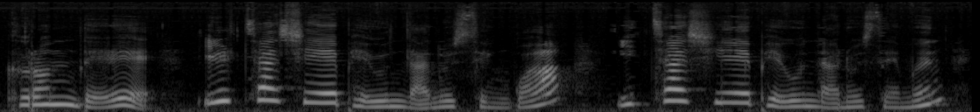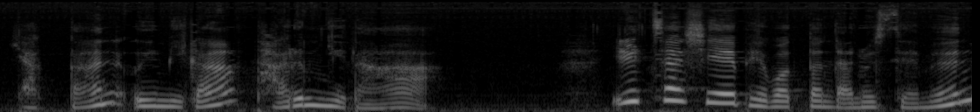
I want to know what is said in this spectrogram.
그런데 1차 시에 배운 나눗셈과 2차 시에 배운 나눗셈은 약간 의미가 다릅니다. 1차 시에 배웠던 나눗셈은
